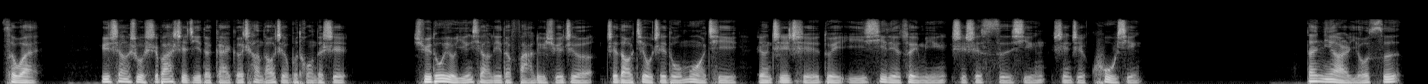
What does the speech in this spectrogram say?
此外，与上述18世纪的改革倡导者不同的是，许多有影响力的法律学者直到旧制度末期仍支持对一系列罪名实施死刑甚至酷刑。丹尼尔·尤斯，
